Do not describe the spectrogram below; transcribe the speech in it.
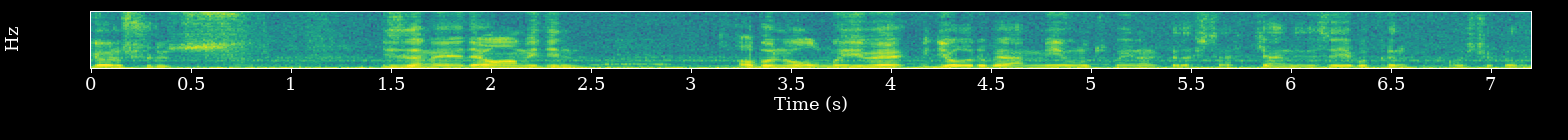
görüşürüz. İzlemeye devam edin. Abone olmayı ve videoları beğenmeyi unutmayın arkadaşlar. Kendinize iyi bakın. Hoşçakalın.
